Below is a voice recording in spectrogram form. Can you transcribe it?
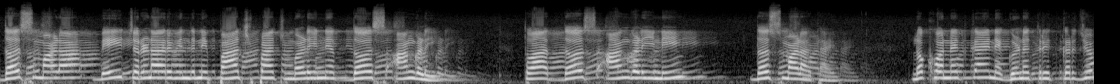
દસ માળા, બે ચરણારવિંદની પાંચ પાંચ મળીને દસ આંગળી. તો આ દસ આંગળીની દસ માળા થાય. લખો ને કાંઈ ને ગણતરી કરજો.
